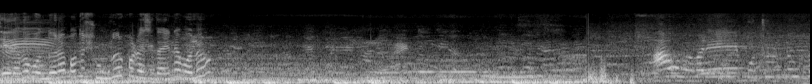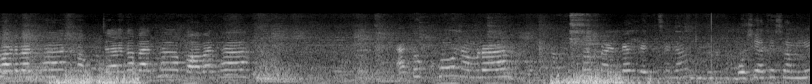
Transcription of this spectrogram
এই দেখো বন্ধুরা কত সুন্দর করেছে তাই না বলো? বসে আছে সামনে।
